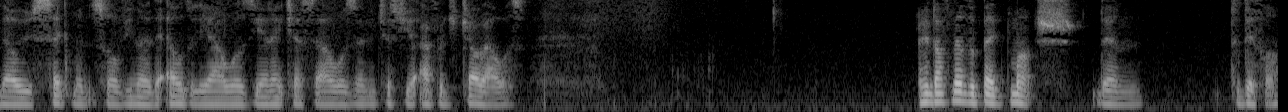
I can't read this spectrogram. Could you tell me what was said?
those segments of you know the elderly hours, the NHS hours, and just your average Joe hours. And I've never begged much then to differ.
